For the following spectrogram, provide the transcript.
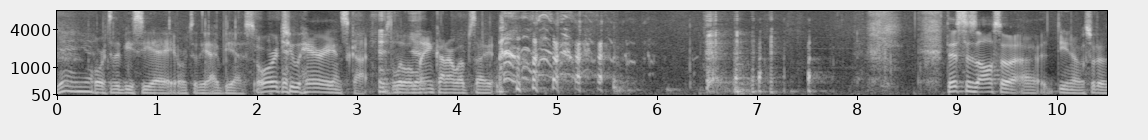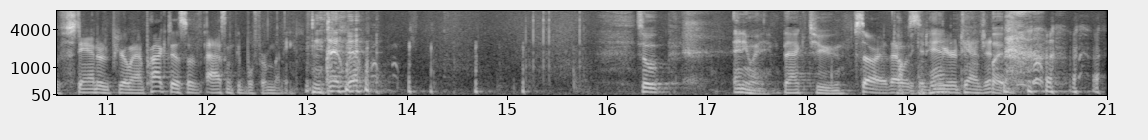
Yeah, yeah. or to the BCA, or to the IBS, or to Harry and Scott. There's a little Yeah. link on our website. this is also a you know sort of standard Pure Land practice of asking people for money. So, anyway, back to Sorry, that was a at hand. weird tangent. But,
